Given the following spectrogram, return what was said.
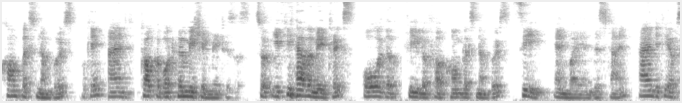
complex numbers, okay, and talk about Hermitian matrices. So if you have a matrix over the field of uh, complex numbers, C n by n this time, and if you have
